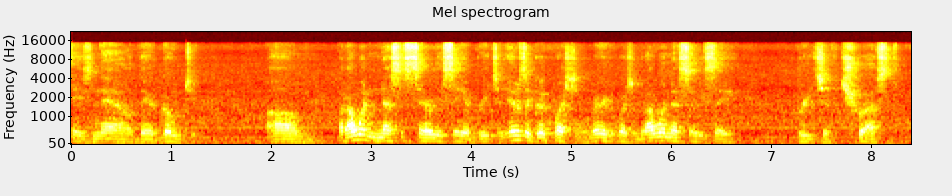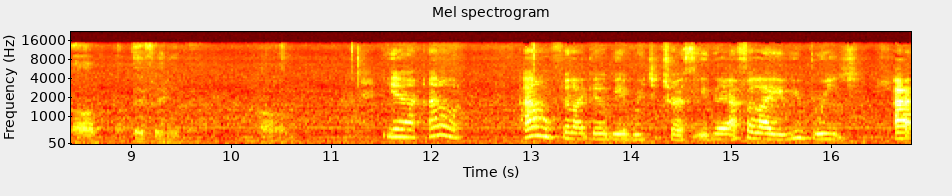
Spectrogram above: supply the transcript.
is now their go to. Um, but I wouldn't necessarily say a breach of, it was a good question, a very good question, but I wouldn't necessarily say breach of trust, uh, if anything. Yeah, I don't. I don't feel like it'll be a breach of trust either. I feel like if you breach, I,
